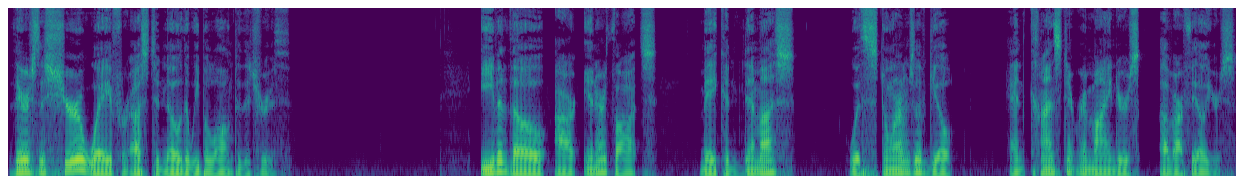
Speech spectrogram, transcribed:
there's the sure way for us to know that we belong to the truth. Even though our inner thoughts may condemn us with storms of guilt and constant reminders of our failures,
